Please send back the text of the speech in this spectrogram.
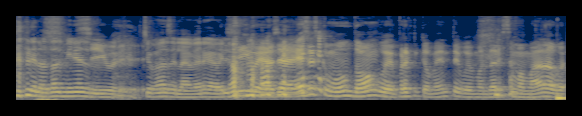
güey. de los dos Minions. Sí, güey. Chupados de la verga, güey. no Sí, güey, o sea, eso es como un don, güey, prácticamente, güey, mandar esa mamada, güey.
